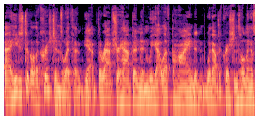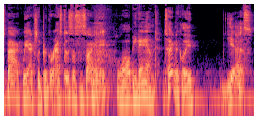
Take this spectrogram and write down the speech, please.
Uh, he just took all the Christians with him. Yeah, the rapture happened and we got left behind, and without the Christians holding us back, we actually progressed as a society. We'll all be damned. Technically, yes.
